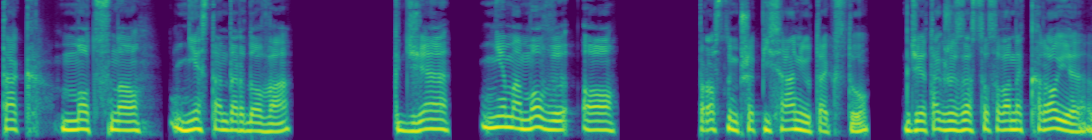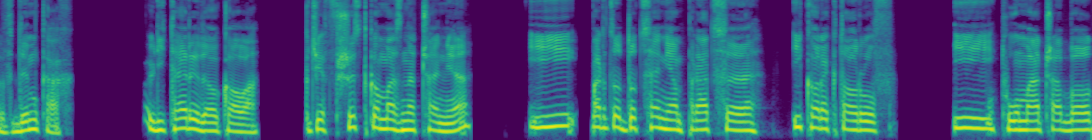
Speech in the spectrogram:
tak mocno niestandardowa, gdzie nie ma mowy o prostym przepisaniu tekstu, gdzie także zastosowane kroje w dymkach, litery dookoła, gdzie wszystko ma znaczenie i bardzo doceniam pracę i korektorów, i tłumacza, bo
